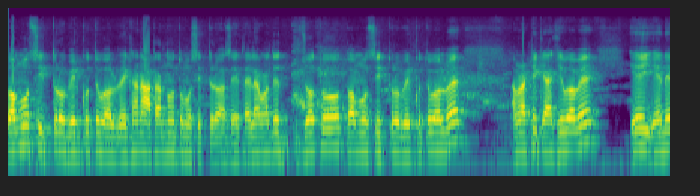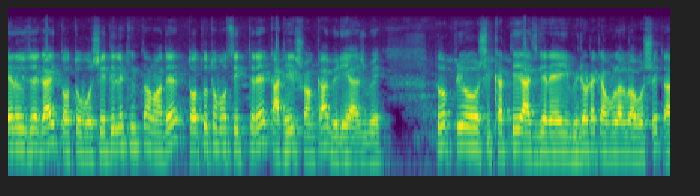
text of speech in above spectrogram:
তম চিত্র বের করতে বলবে, এখানে আটান্নতম চিত্র আছে। তাহলে আমাদের যত তম চিত্র বের করতে বলবে, আমরা ঠিক একইভাবে এই এনের ওই জায়গায় তত বসিয়ে দিলে কিন্তু আমাদের তততম চিত্রে কাঠির সংখ্যা বেরিয়ে আসবে। তো প্রিয় শিক্ষার্থী, আজকের এই ভিডিওটা কেমন লাগল অবশ্যই তা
